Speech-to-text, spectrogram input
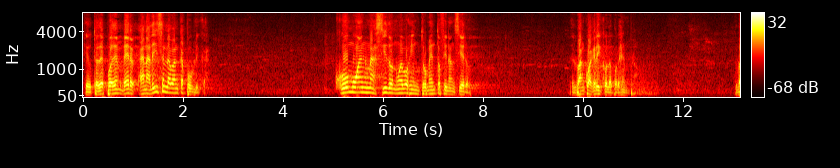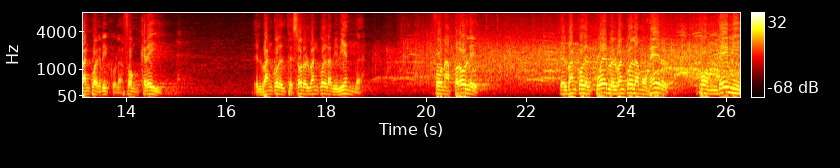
que ustedes pueden ver, analicen la banca pública. ¿Cómo han nacido nuevos instrumentos financieros? El Banco Agrícola, por ejemplo. El Banco Agrícola, Foncrey, el Banco del Tesoro, el Banco de la Vivienda, Fonaprole, el Banco del Pueblo, el Banco de la Mujer, Fondemi,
